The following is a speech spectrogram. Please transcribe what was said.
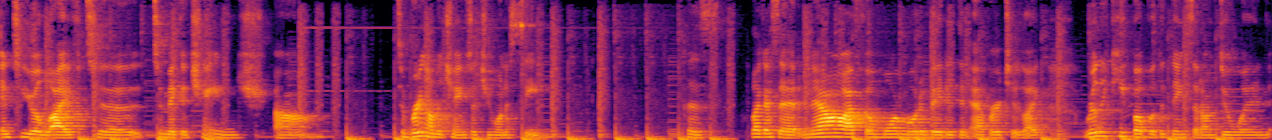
into your life to to make a change, um, to bring on the change that you want to see? Because like I said, now I feel more motivated than ever to like really keep up with the things that I'm doing,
